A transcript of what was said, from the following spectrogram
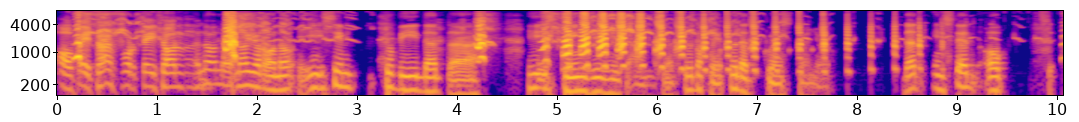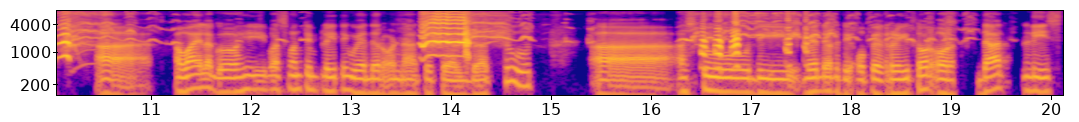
of a transportation? No, no, no, Your Honor. It seemed to be that uh, he is changing his answer to the que- to that question. Your. That instead of uh, a while ago, he was contemplating whether or not to tell the truth uh, as to the whether the operator or that list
